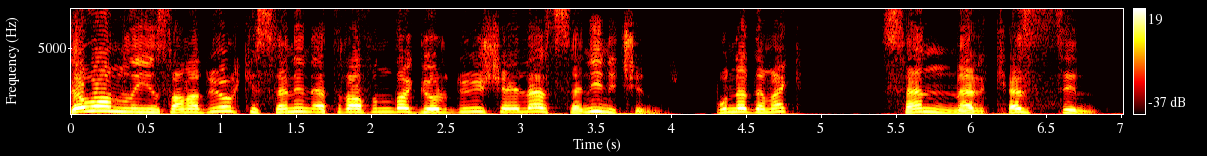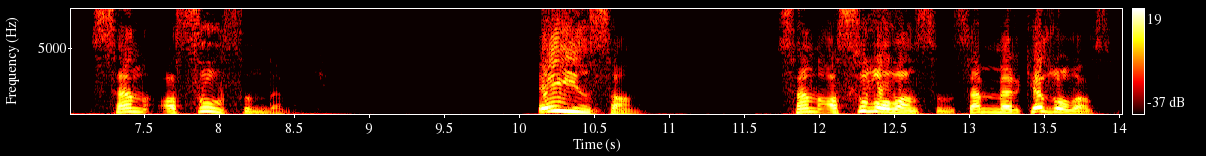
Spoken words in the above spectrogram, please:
devamlı insana diyor ki senin etrafında gördüğün şeyler senin içindir. Bu ne demek? Sen merkezsin, sen asılsın demek. Ey insan, sen asıl olansın, sen merkez olansın.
